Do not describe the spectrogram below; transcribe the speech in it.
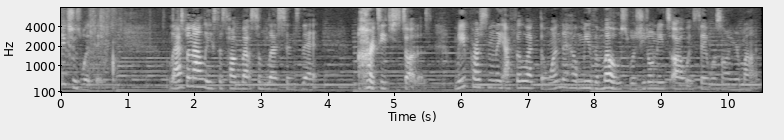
pictures with it. Last but not least, let's talk about some lessons that our teachers taught us. Me personally, I feel like the one that helped me the most was you don't need to always say what's on your mind.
